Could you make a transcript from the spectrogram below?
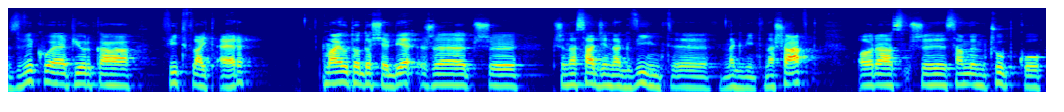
Zwykłe piórka Fit Flight Air mają to do siebie, że przy, przy nasadzie na gwint, e, na gwint, na szaft oraz przy samym czubku,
